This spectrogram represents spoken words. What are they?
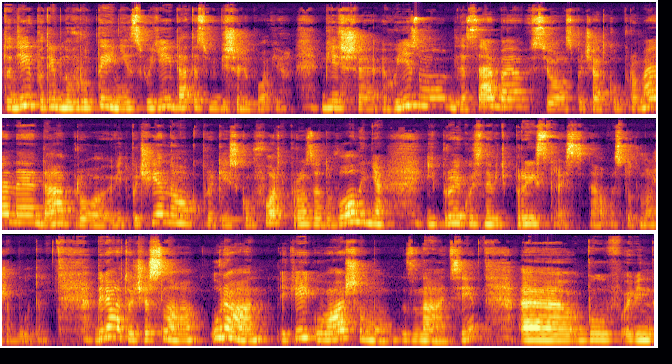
тоді потрібно в рутині своїй дати собі більше любові, більше егоїзму для себе, все спочатку про мене, да, про відпочинок, про якийсь комфорт, про задоволення і про якусь навіть пристрасть да, у вас тут може бути. 9 числа Уран, який у вашому знаці е, був, він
